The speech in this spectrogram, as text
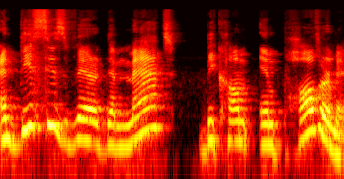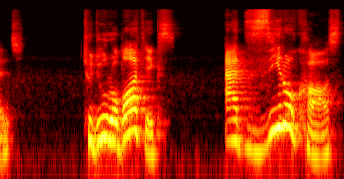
And this is where the math become empowerment to do robotics at zero cost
